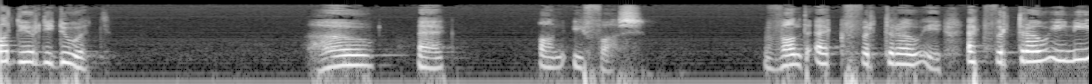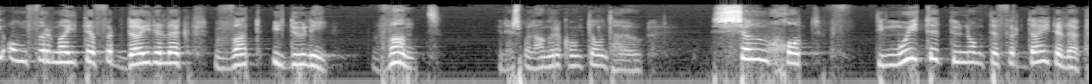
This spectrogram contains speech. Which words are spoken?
pad deur die dood hou ek aan u vas want ek vertrou u. Ek vertrou u nie om vir my te verduidelik wat u doen nie, want en dit is belangrik om te onthou, sou God die moeite doen om te verduidelik,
